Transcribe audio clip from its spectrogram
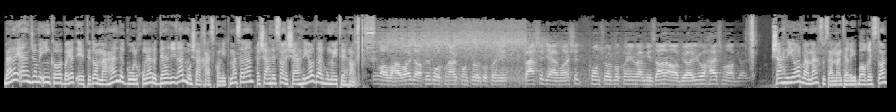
برای انجام این کار باید ابتدا محل گلخونه رو دقیقا مشخص کنید. مثلا شهرستان شهریار در حومه تهران. آب و هوای داخل گلخونه رو کنترل بکنید. بخش گرمایش کنترل بکنید و میزان آبیاری و حجم آبیاری. شهریار و مخصوصا منطقه باغستان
